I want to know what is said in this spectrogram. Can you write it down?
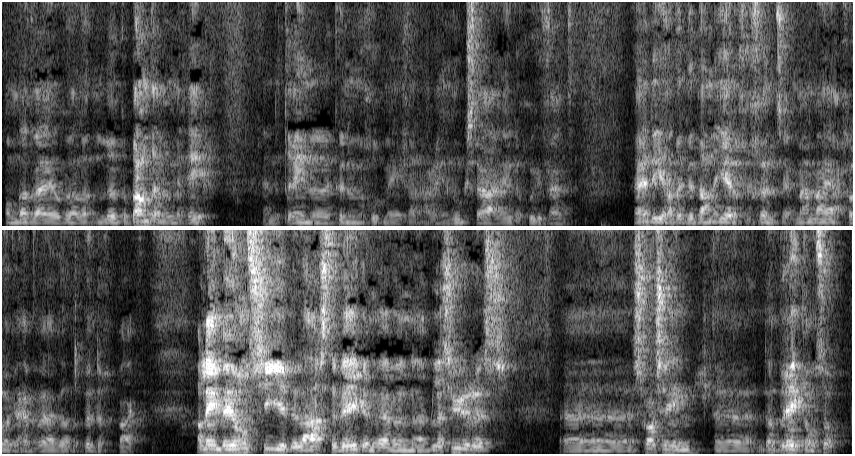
omdat wij ook wel een leuke band hebben met Heeg. En de trainer kunnen we goed mee van Arjen Hoekstra, een hele goede vent. Die had ik er dan eerder gegund, zeg maar. Maar ja, gelukkig hebben wij wel de punten gepakt. Alleen bij ons zie je de laatste weken, we hebben eh, blessures, schorsing, dat breekt ons op.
